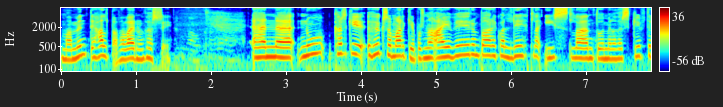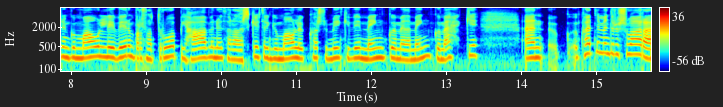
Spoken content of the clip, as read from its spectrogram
maður myndi halda, það væri nú þessi. Nákvæmlega. En uh, nú kannski hugsa margir bara svona, æ, við erum bara eitthvað litla Ísland og meina það skiptir einhver máli, við erum bara svona dróp í hafinu þannig að það skiptir einhver máli hversu mikið við mengum eða mengum ekki. En uh, hvernig myndur þú svara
